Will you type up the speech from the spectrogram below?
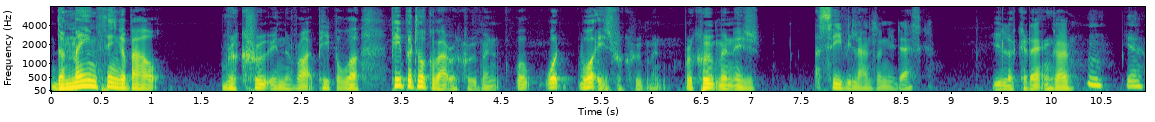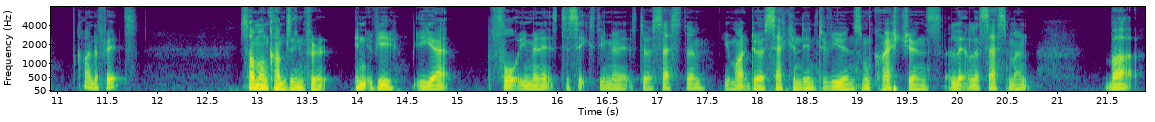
the main thing about recruiting the right people, well, people talk about recruitment. Well, what what is recruitment? Recruitment is a CV lands on your desk. You look at it and go, hmm, yeah, kind of fits. Someone comes in for an interview. You get 40 minutes to 60 minutes to assess them. You might do a second interview and some questions, a little assessment. But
